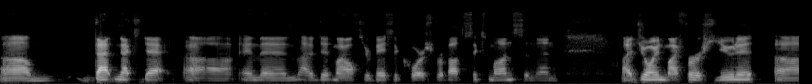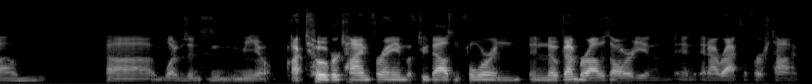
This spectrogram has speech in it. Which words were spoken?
Um, that next day, uh, and then I did my officer basic course for about six months, and then I joined my first unit. Um, uh, what was it? You know, October timeframe of 2004, and in November I was already in, in, in Iraq the first time.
